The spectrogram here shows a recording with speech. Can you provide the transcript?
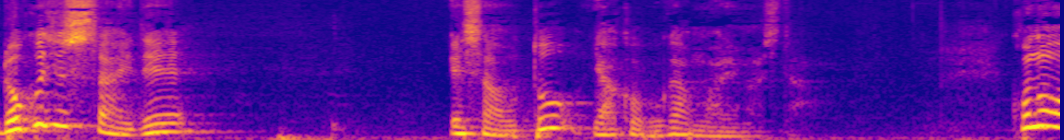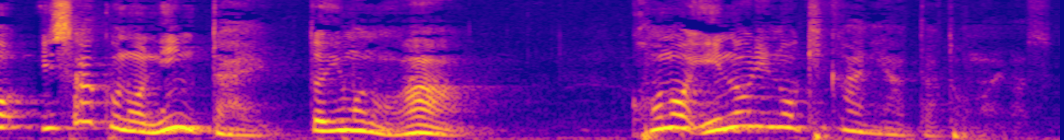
60歳でエサオとヤコブが生まれました。このイサクの忍耐というものは、この祈りの期間にあったと思います。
